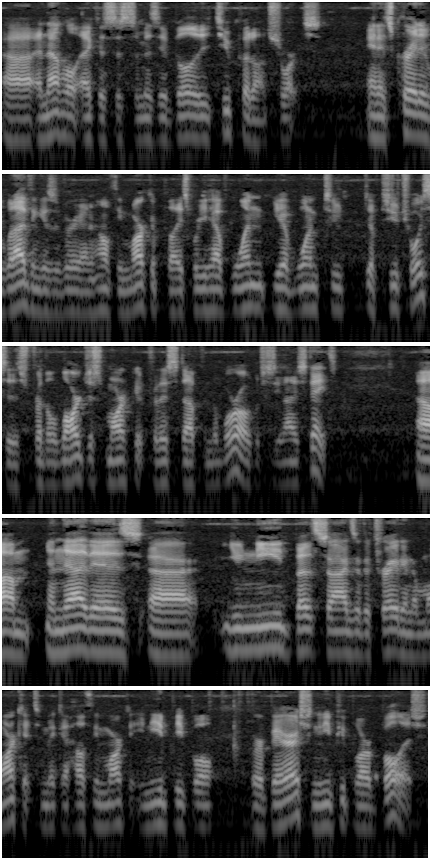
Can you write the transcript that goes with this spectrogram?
uh, and that whole ecosystem is the ability to put on shorts, and it's created what I think is a very unhealthy marketplace where you have one, you have one, two, have two choices for the largest market for this stuff in the world, which is the United States, um, and that is uh, you need both sides of the trade in the market to make a healthy market. You need people who are bearish, and you need people who are bullish.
